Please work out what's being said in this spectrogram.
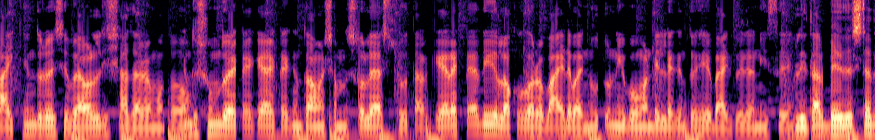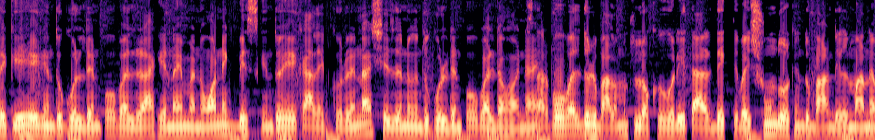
লাইক কিন্তু রয়েছে বিয়াল্লিশ হাজারের মতো। কিন্তু সুন্দর একটা ক্যারেক্টার কিন্তু আমার সামনে চলে আসলো। তার ক্যারেক্টার দিকে লক্ষ্য করো, বাইরে ভাই, নতুন ইভো মান্ডিলটা কিন্তু হে বাইর করে নিছে। তার বেজেসটা দেখে হে কিন্তু গোল্ডেন প্রোফাইল রাখে নাই মানে অনেক বেস কিন্তু হে কালেক্ট করে না, সেজন্য কিন্তু গোল্ডেন প্রোফাইলটা হয় না তার প্রোফাইল যদি ভালো মতো লক্ষ্য করি, তার দেখতে পাই সুন্দর কিন্তু বান্ডিল মানে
